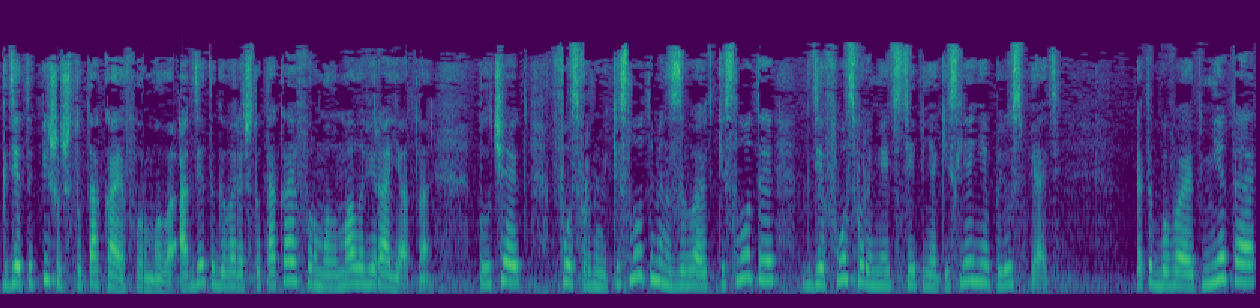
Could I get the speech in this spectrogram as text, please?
где-то пишут, что такая формула, а где-то говорят, что такая формула маловероятна. Получают фосфорными кислотами, называют кислоты, где фосфор имеет степень окисления плюс 5. Это бывает мета,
